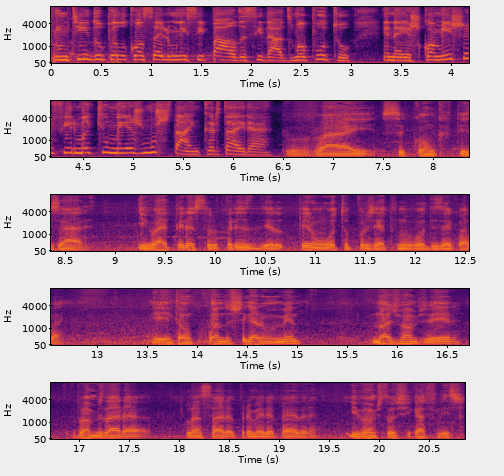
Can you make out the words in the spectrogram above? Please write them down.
prometido pelo Conselho Municipal da cidade de Maputo, Enéas Comicha afirma que o mesmo está em carteira. Vai se concretizar e vai ter a surpresa de ter um outro projeto, não vou dizer qual é. E então, quando chegar o momento, nós vamos ver, vamos dar a lançar a primeira pedra e vamos todos ficar felizes.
